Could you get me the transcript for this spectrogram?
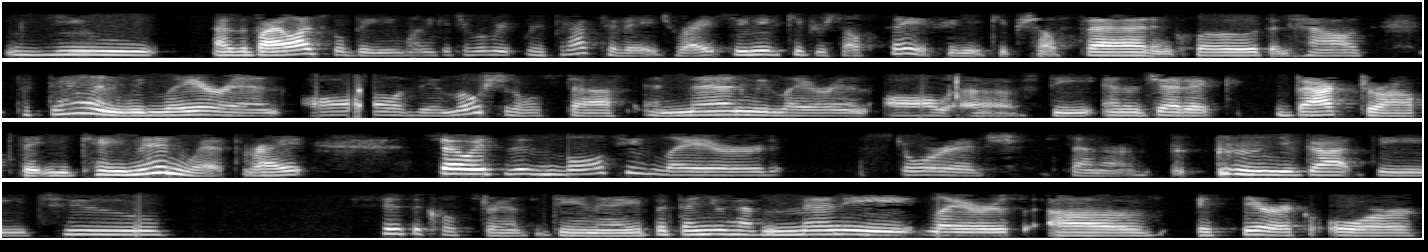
you, as a biological being, you want to get to re- reproductive age, right? So you need to keep yourself safe. You need to keep yourself fed and clothed and housed. But then we layer in all of the emotional stuff and then we layer in all of the energetic backdrop that you came in with, right? So it's this multi-layered storage center. You've got the two physical strands of DNA, but then you have many layers of etheric or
